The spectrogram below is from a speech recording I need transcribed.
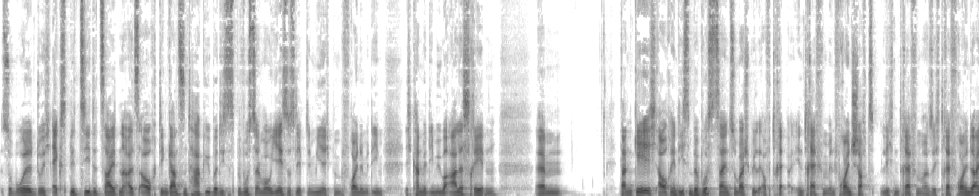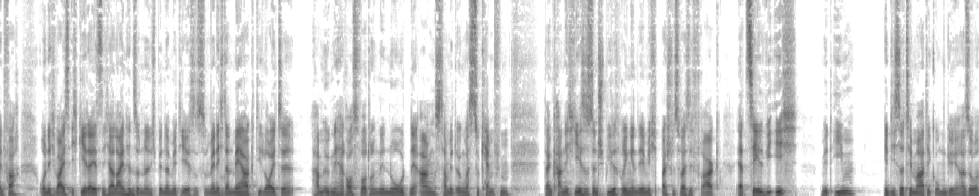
sowohl durch explizite Zeiten als auch den ganzen Tag über dieses Bewusstsein, wo Jesus lebt in mir, ich bin befreundet mit ihm, ich kann mit ihm über alles reden, ähm, dann gehe ich auch in diesem Bewusstsein zum Beispiel auf Tre in Treffen, in freundschaftlichen Treffen. Also ich treffe Freunde einfach und ich weiß, ich gehe da jetzt nicht allein hin, sondern ich bin da mit Jesus. Und wenn ich dann merke, die Leute haben irgendeine Herausforderung, eine Not, eine Angst, haben mit irgendwas zu kämpfen, dann kann ich Jesus ins Spiel bringen, indem ich beispielsweise frage, erzähl, wie ich mit ihm in dieser Thematik umgehe. Also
